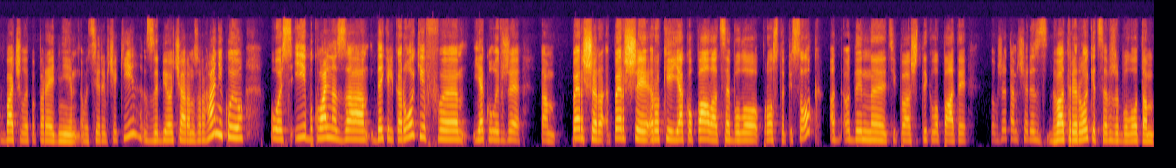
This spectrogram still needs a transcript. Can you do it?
бачили попередні оці ривчаки з біочаром з органікою. Ось і буквально за декілька років, я коли вже там перші, перші роки я копала, це було просто пісок, од- один, типа штик лопати. То вже там через 2-3 роки це вже було там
